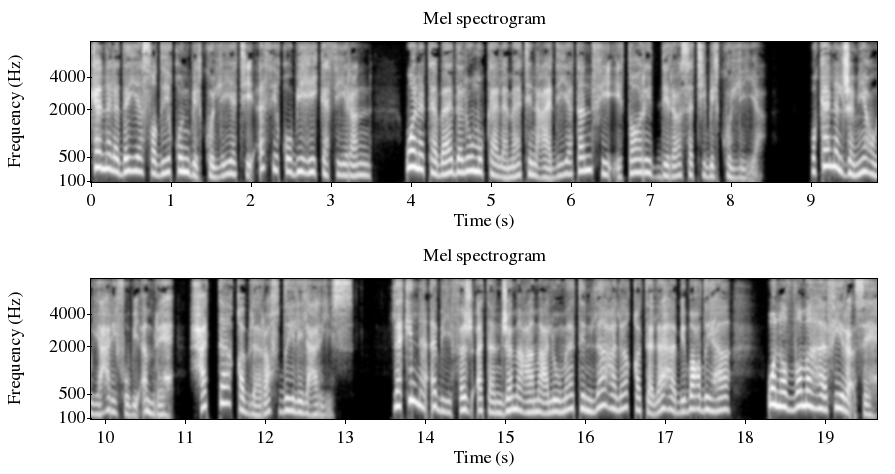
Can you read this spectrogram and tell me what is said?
كان لدي صديق بالكلية أثق به كثيرا ونتبادل مكالمات عادية في إطار الدراسة بالكلية. وكان الجميع يعرف بأمره حتى قبل رفضي للعريس. لكن أبي فجأة جمع معلومات لا علاقة لها ببعضها ونظمها في رأسه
